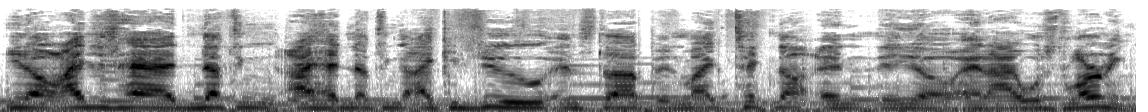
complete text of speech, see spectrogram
you know, I just had nothing. I had nothing I could do and stuff, and my techno, and you know, and I was learning,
